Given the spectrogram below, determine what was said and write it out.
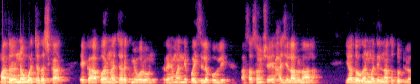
मात्र नव्वदच्या दशकात एका अपहरणाच्या रकमेवरून रेहमानने पैसे लपवले असा संशय हाजी लालूला आला. या दोघांमधील नातं तुटलं.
